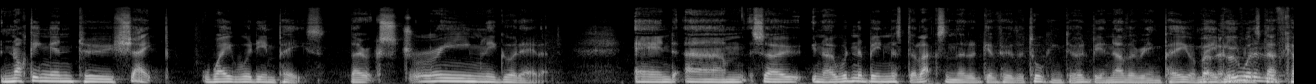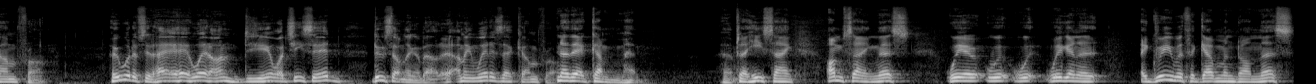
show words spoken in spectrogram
knocking into shape wayward MPs. They're extremely good at it. And um, so, you know, it wouldn't have been Mr. Luxon that would give her the talking to. It'd be another MP or But maybe who even would it have come from? Who would have said, "Hey, hey, wait on! Did you hear what she said? Do something about it." I mean, where does that come from? No, that come from him. Him. So he's saying, I'm saying this, we're, we're, we're going to agree with the government on this.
